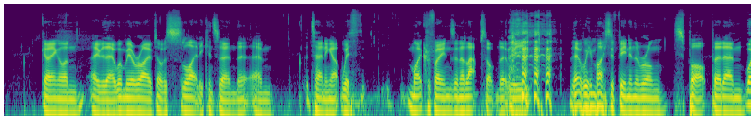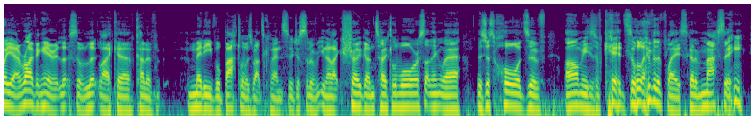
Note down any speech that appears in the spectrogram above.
going on over there. When we arrived, I was slightly concerned that um, turning up with microphones and a laptop that we that we might have been in the wrong spot. But um, Well, yeah, arriving here, it looks sort of looked like a kind of medieval battle was about to commence. So just sort of, you know, like Shogun Total War or something, where there's just hordes of armies of kids all over the place, kind of massing.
